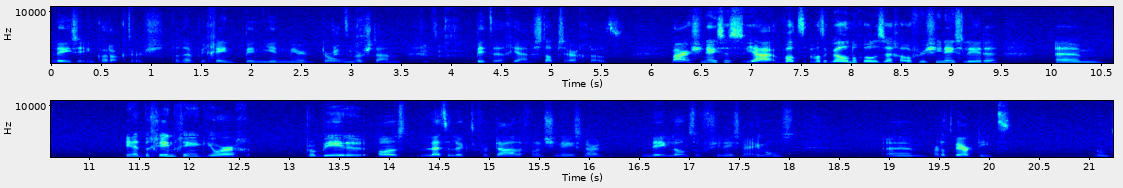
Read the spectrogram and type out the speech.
lezen in karakters. Dan heb je geen pinyin meer eronder Pittig. staan. Pittig. Pittig, ja, de stap is erg groot. Maar Chinees is. Ja, wat, wat ik wel nog wilde zeggen over Chinees leren. ehm, in het begin ging ik heel erg proberen alles letterlijk te vertalen van het Chinees naar Nederlands of Chinees naar Engels. Ehm, maar dat werkt niet. Want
